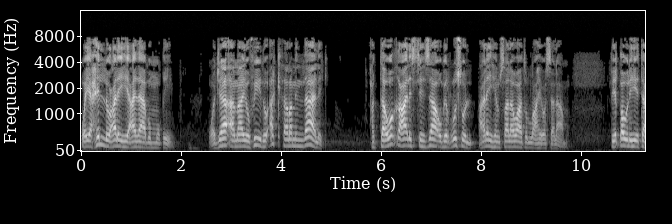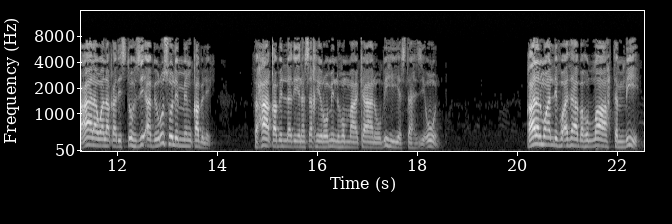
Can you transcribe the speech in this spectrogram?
ويحل عليه عذاب مقيم. وجاء ما يفيد أكثر من ذلك حتى وقع الاستهزاء بالرسل عليهم صلوات الله وسلامه. في قوله تعالى ولقد استهزئ برسل من قبلك فحاق بالذين سخروا منهم ما كانوا به يستهزئون. قال المؤلف أثابه الله تنبيه.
